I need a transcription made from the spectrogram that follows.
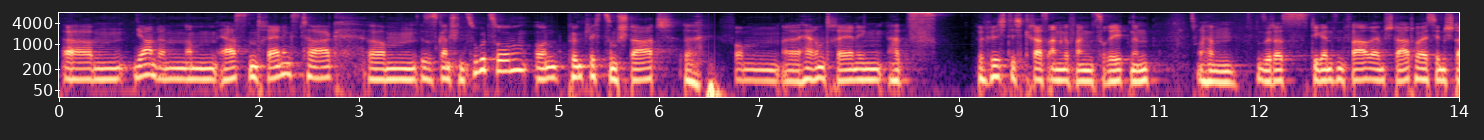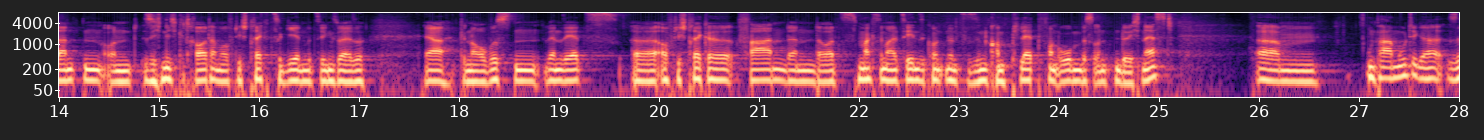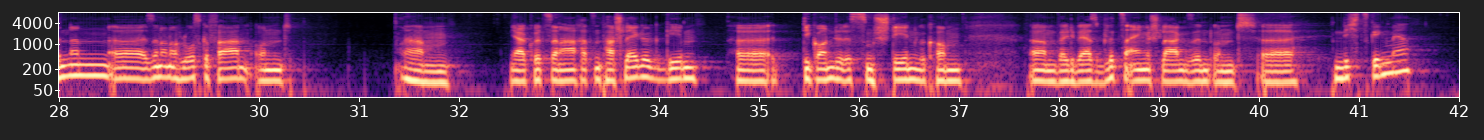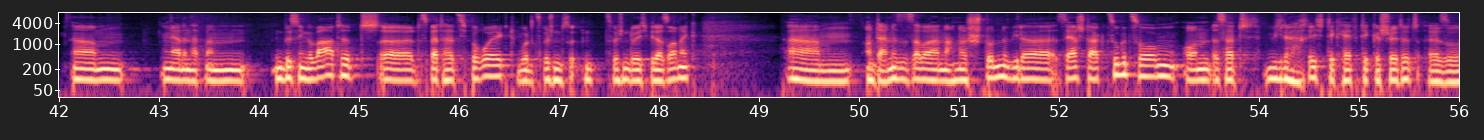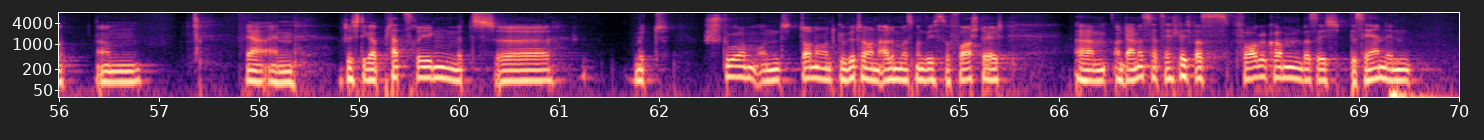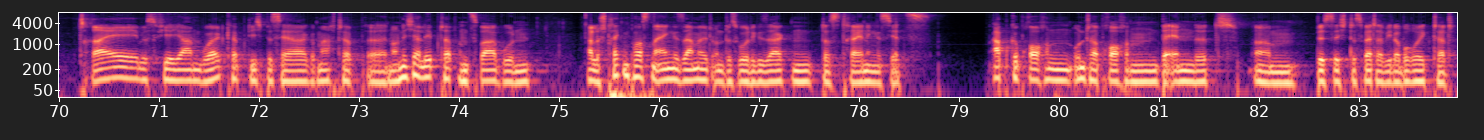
Ähm, ja, und dann am ersten Trainingstag ähm, ist es ganz schön zugezogen und pünktlich zum Start äh, vom äh, Herrentraining hat es richtig krass angefangen zu regnen ähm, sodass die ganzen Fahrer im Starthäuschen standen und sich nicht getraut haben, auf die Strecke zu gehen, beziehungsweise ja, genau wussten, wenn sie jetzt äh, auf die Strecke fahren, dann dauert es maximal zehn Sekunden und sie sind komplett von oben bis unten durchnässt. Ähm, ein paar Mutiger sind dann, äh, sind dann auch losgefahren und ähm, ja, kurz danach hat es ein paar Schläge gegeben. Äh, die Gondel ist zum Stehen gekommen, ähm, weil diverse Blitze eingeschlagen sind und äh, nichts ging mehr. Ähm, ja, dann hat man ein bisschen gewartet, äh, das Wetter hat sich beruhigt, wurde zwischen, zwischendurch wieder sonnig. Ähm, und dann ist es aber nach einer Stunde wieder sehr stark zugezogen und es hat wieder richtig heftig geschüttet. Also ähm, ja, ein richtiger Platzregen mit, äh, mit Sturm und Donner und Gewitter und allem, was man sich so vorstellt. Ähm, und dann ist tatsächlich was vorgekommen, was ich bisher in den drei bis vier Jahren World Cup, die ich bisher gemacht habe, äh, noch nicht erlebt habe. Und zwar wurden alle Streckenposten eingesammelt und es wurde gesagt, das Training ist jetzt abgebrochen, unterbrochen, beendet, ähm, bis sich das Wetter wieder beruhigt hat.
